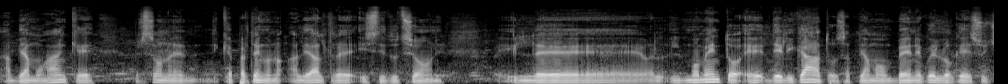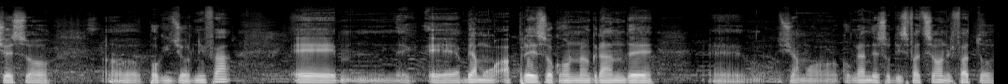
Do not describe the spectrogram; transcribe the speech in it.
abbiamo anche persone che appartengono alle altre istituzioni. Il, eh, il, momento è delicato, sappiamo bene quello che è successo uh, pochi giorni fa e, e, abbiamo appreso con grande, eh, diciamo, con grande soddisfazione il fatto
